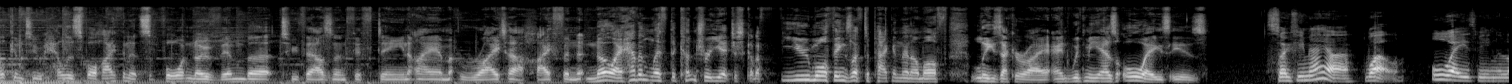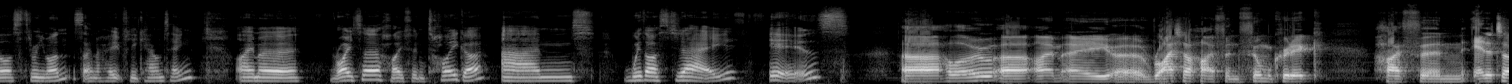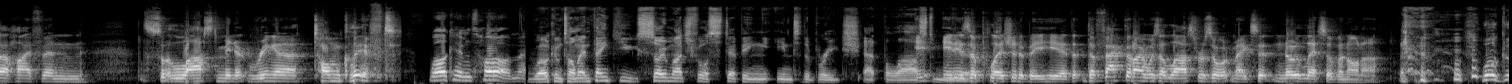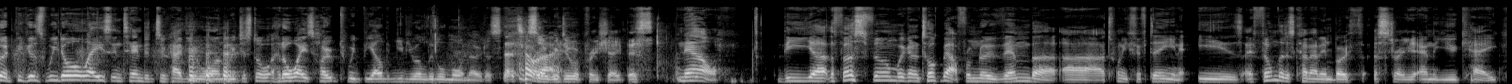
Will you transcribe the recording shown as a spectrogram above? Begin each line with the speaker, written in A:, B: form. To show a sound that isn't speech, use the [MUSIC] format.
A: Hello and welcome to Hell is for Hyphenates for November 2015. I am writer hyphen. No, I haven't left the country yet, just got a few more things left to pack and then I'm off. Lee Zachariah, and with me as always is.
B: Sophie Mayer. Well, always being the last three months and hopefully counting. I'm a writer hyphen tiger, and with us today is.
C: Uh, hello, uh, I'm a uh, writer hyphen film critic hyphen editor hyphen sort of last minute ringer Tom Clift.
B: Welcome, Tom.
A: Welcome, Tom, and thank you so much for stepping into the breach at the last
C: It,
A: minute.
C: it is a pleasure to be here. The, the fact that I was a last resort makes it no less of an honour. [LAUGHS]
A: Well, good, because we'd always intended to have you on. We just all, had always hoped we'd be able to give you a little more notice.
C: That's all
A: so we do appreciate this. Now, the uh, the first film we're going to talk about from November uh, 2015 is a film that has come out in both Australia and the UK.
